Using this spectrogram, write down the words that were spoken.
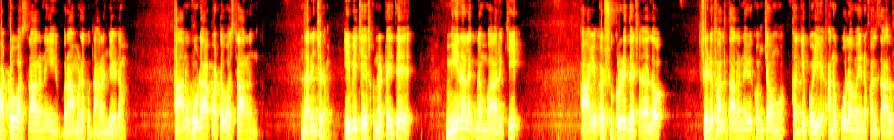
పట్టు వస్త్రాలని బ్రాహ్మణులకు దానం చేయడం తాను కూడా పట్టు వస్త్రాలను ధరించడం. ఇవి చేసుకున్నట్టయితే మీనలగ్నం వారికి ఆ యొక్క శుక్రుడి దశలో చెడు ఫలితాలు అనేవి కొంచెం తగ్గిపోయి అనుకూలమైన ఫలితాలు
